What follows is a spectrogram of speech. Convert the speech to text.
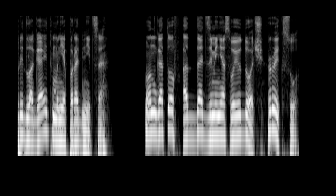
предлагает мне породниться. Он готов отдать за меня свою дочь, Рыксу,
